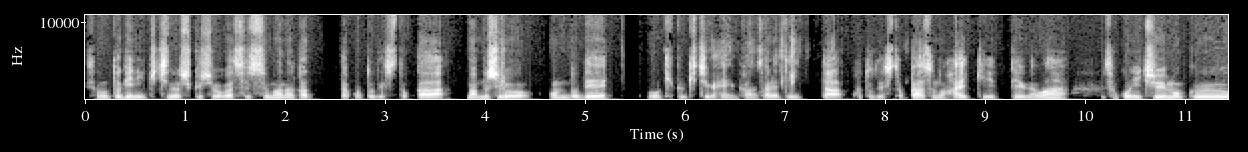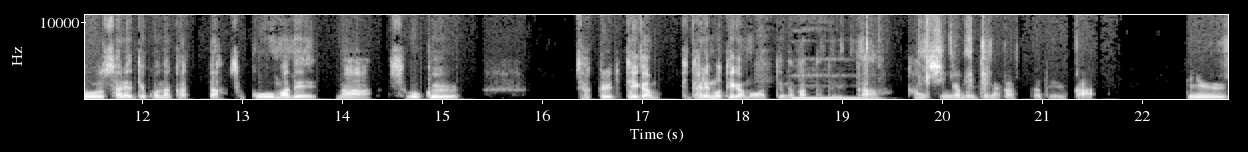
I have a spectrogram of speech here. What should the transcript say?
その時に基地の縮小が進まなかったことですとか、まあむしろ温度で大きく基地が返還されていったことですとか、その背景っていうのは、そこに注目をされてこなかった。そこまで、まあ、すごくざっくりと手が、誰も手が回ってなかったというか、関心が向いてなかったというか、っていう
